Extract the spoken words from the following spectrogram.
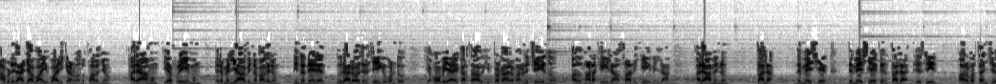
അവിടെ രാജാവായി വാഴിക്കണമെന്ന് പറഞ്ഞു. അരാമും എഫ്രൈമും രമല്യാവിന്റെ മകനും നിന്റെ നേരെ ദുരാലോചന ചെയ്യുക കൊണ്ട് യഹോവയായ കർത്താവ് ഇപ്രകാരം അരളി ചെയ്യുന്നു അത് നടക്കയില്ല സാധിക്കുകയുമില്ല അരാമിനു തല ദമേശേഖ് ദമേശേഖിന് തല രസീൻ അറുപത്തഞ്ച്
